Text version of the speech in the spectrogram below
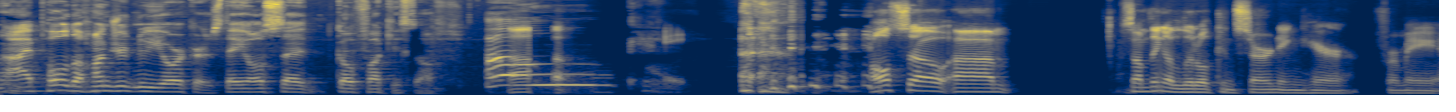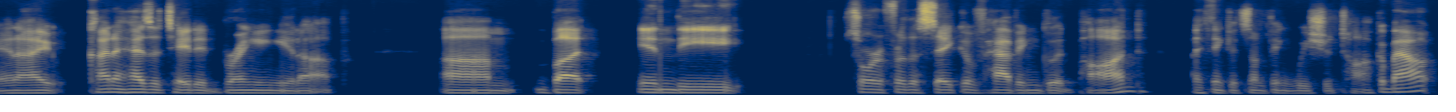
I polled 100 New Yorkers. They all said, go fuck yourself. Okay. also, um, something a little concerning here for me, and I kind of hesitated bringing it up. Um, but in the sort of for the sake of having good pod, I think it's something we should talk about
